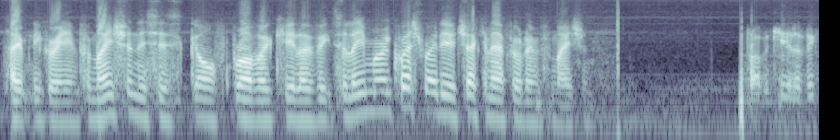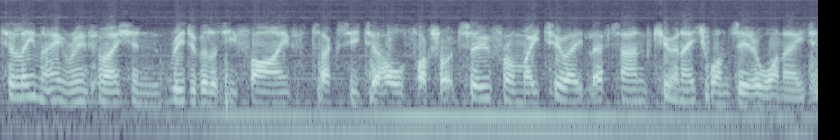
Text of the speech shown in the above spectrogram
Halfpenny Green information, this is Golf Bravo Kilo Victor Lima, request radio check checking airfield information. Bravo Kilo Victor Lima, Hanger information, readability 5, taxi to hold Foxtrot 2 from runway 28 left hand, QNH 1018.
